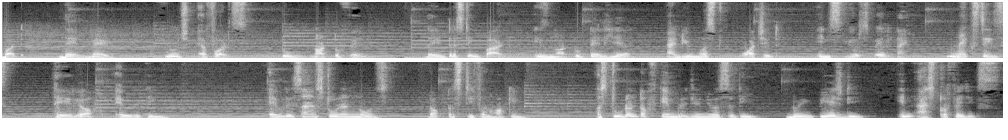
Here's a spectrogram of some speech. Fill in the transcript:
but they made huge efforts to not to fail. The interesting part is not to tell here and you must watch it in your spare time. Next is theory of everything. Every science student knows Dr. Stephen Hawking, a student of Cambridge University doing PhD in astrophysics,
